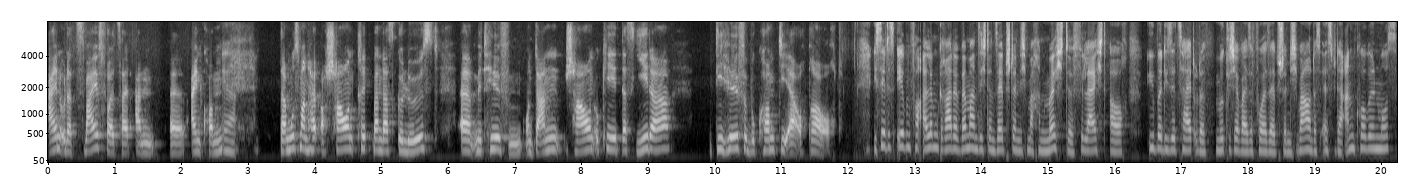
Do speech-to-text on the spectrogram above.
ein oder zwei Vollzeiteinkommen, äh, ja. da muss man halt auch schauen, kriegt man das gelöst äh, mit Hilfen und dann schauen, okay, dass jeder die Hilfe bekommt, die er auch braucht. Ich sehe das eben vor allem gerade, wenn man sich dann selbstständig machen möchte, vielleicht auch über diese Zeit oder möglicherweise vorher selbstständig war und das erst wieder ankurbeln muss.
